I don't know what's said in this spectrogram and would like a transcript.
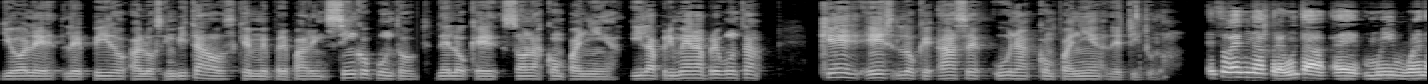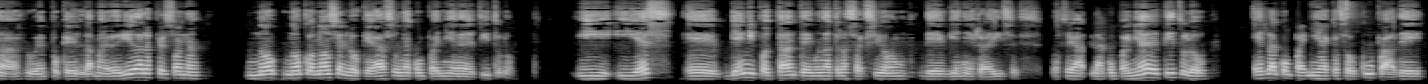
yo le, pido a los invitados que me preparen cinco puntos de lo que son las compañías. Y la primera pregunta, ¿qué es lo que hace una compañía de título? Eso es una pregunta eh, muy buena, Rubén, porque la mayoría de las personas no, no conocen lo que hace una compañía de título. Y, es eh, bien importante en una transacción de bienes raíces. O sea, la compañía de título es la compañía que se ocupa de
